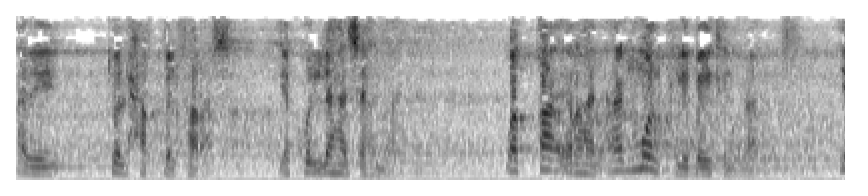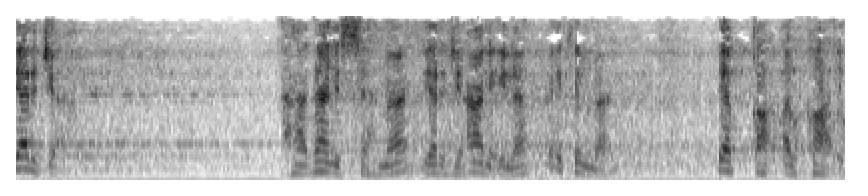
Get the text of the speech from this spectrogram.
هذه تلحق بالفرس يكون لها سهمان والطائرة الآن ملك لبيت المال يرجع هذان السهمان يرجعان إلى بيت المال يبقى القائد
